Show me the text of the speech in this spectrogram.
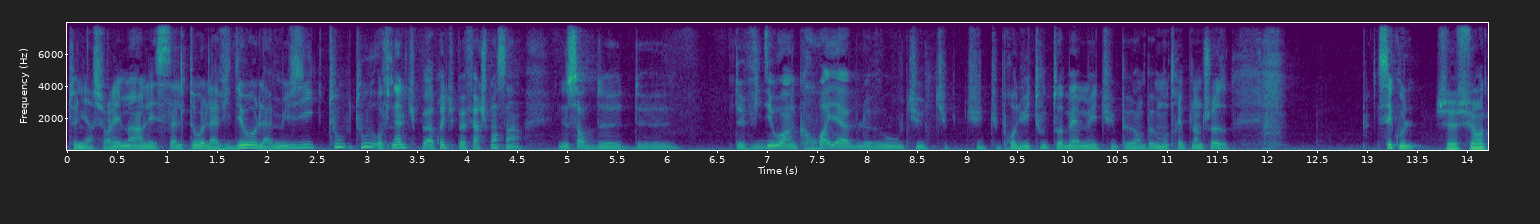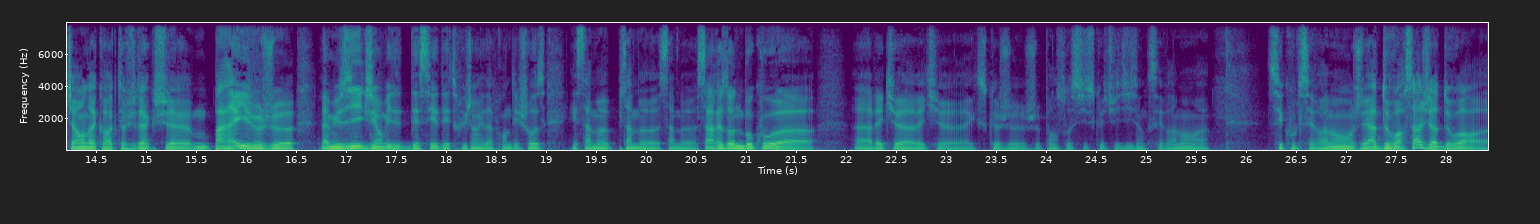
tenir sur les mains, les saltos, la vidéo, la musique, tout, tout. Au final, tu peux après tu peux faire, je pense, une sorte de, vidéo incroyable où tu, tu, tu, produis tout toi-même et tu peux un peu montrer plein de choses. C'est cool. Je, suis entièrement d'accord avec toi. Je suis, euh, pareil, je, la musique, j'ai envie d'essayer des trucs, j'ai envie d'apprendre des choses, et ça me, ça me, ça me, ça résonne beaucoup euh, avec, euh, avec, avec ce que je, je pense aussi, ce que tu dis. Donc c'est vraiment, c'est cool, c'est vraiment. J'ai hâte de voir ça. J'ai hâte de voir euh,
